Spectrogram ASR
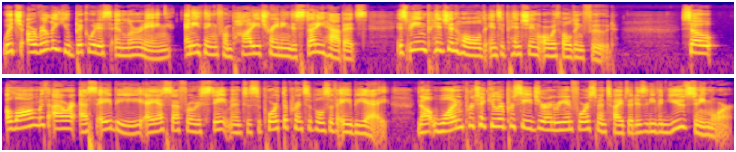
which are really ubiquitous in learning, anything from potty training to study habits, is being pigeonholed into pinching or withholding food. So, Along with our SAB, ASF wrote a statement to support the principles of ABA, not one particular procedure and reinforcement type that isn't even used anymore.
